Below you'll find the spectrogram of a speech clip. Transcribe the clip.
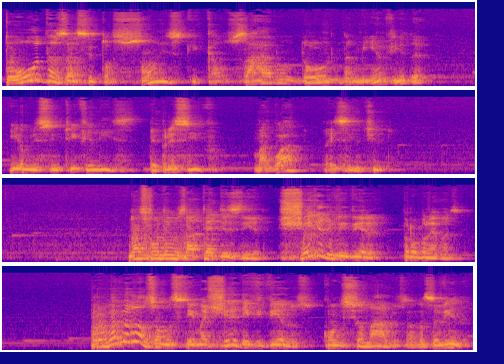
todas as situações que causaram dor na minha vida. E eu me sinto infeliz, depressivo, magoado, ressentido. Nós podemos até dizer: chega de viver problemas. Problemas nós vamos ter, mas chega de vivê-los, condicioná-los na nossa vida.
